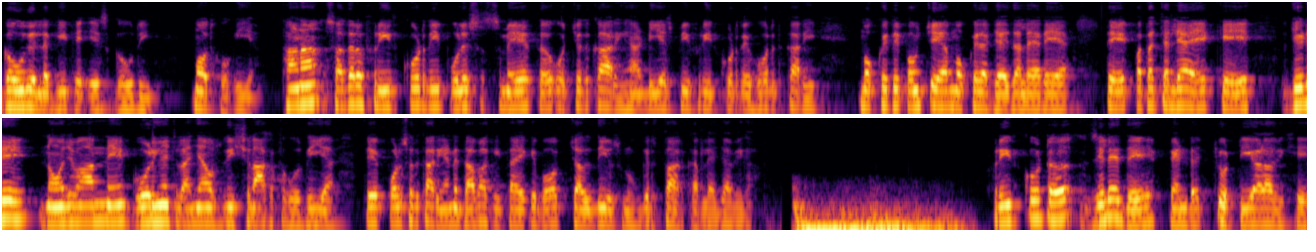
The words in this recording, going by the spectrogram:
ਗਊ ਦੇ ਲੱਗੀ ਤੇ ਇਸ ਗਊ ਦੀ ਮੌਤ ਹੋ ਗਈ ਆ। ਥਾਣਾ ਸਦਰ ਫਰੀਦਕੋਟ ਦੀ ਪੁਲਿਸ ਸਮੇਤ ਉੱਚ ਅਧਿਕਾਰੀਆਂ, ਡੀਐਸਪੀ ਫਰੀਦਕੋਟ ਦੇ ਹੋਰ ਅਧਿਕਾਰੀ ਮੌਕੇ ਤੇ ਪਹੁੰਚੇ ਆ, ਮੌਕੇ ਦਾ ਜਾਇਜ਼ਾ ਲੈ ਰਹੇ ਆ ਤੇ ਪਤਾ ਚੱਲਿਆ ਹੈ ਕਿ ਜਿਹੜੇ ਨੌਜਵਾਨ ਨੇ ਗੋਲੀਆਂ ਚਲਾਈਆਂ ਉਸ ਦੀ ਸ਼ਨਾਖਤ ਹੋ ਗਈ ਆ ਤੇ ਪੁਲਿਸ ਅਧਿਕਾਰੀਆਂ ਨੇ ਦਾਅਵਾ ਕੀਤਾ ਹੈ ਕਿ ਬਹੁਤ ਜਲਦੀ ਉਸ ਨੂੰ ਗ੍ਰਿਫਤਾਰ ਕਰ ਲਿਆ ਜਾਵੇਗਾ। ਫਰੀਦਕੋਟ ਜ਼ਿਲ੍ਹੇ ਦੇ ਪਿੰਡ ਝੋਟੀ ਵਾਲਾ ਵਿਖੇ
